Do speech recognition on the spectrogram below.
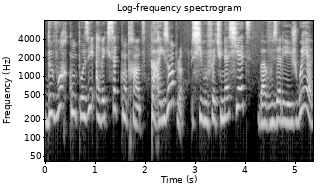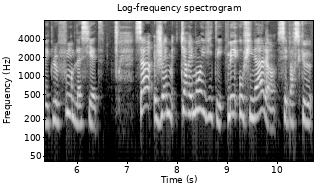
devoir composer avec cette contrainte. Par exemple, si vous faites une assiette, bah vous allez jouer avec le fond de l'assiette. Ça, j'aime carrément éviter. Mais au final, c'est parce que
